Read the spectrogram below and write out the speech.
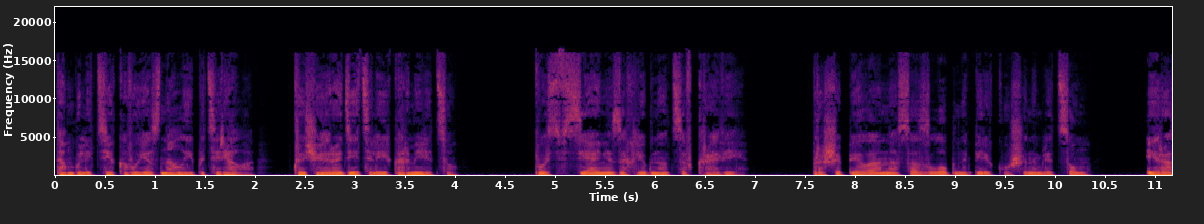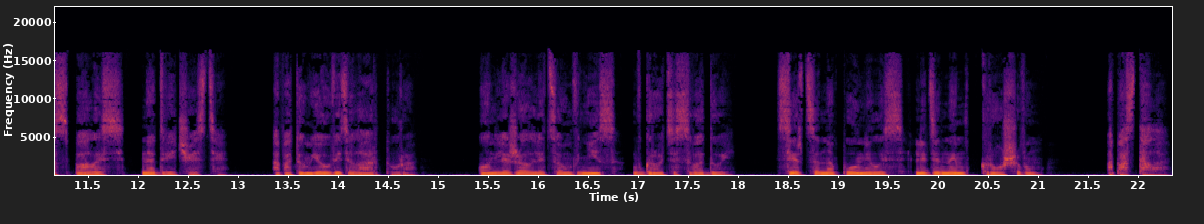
Там были те, кого я знала и потеряла, включая родителей и кормилицу. Пусть все они захлебнутся в крови, прошипела она со злобно перекошенным лицом и распалась на две части. А потом я увидела Артура. Он лежал лицом вниз в гроте с водой. Сердце наполнилось ледяным крошевом. Опостало.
